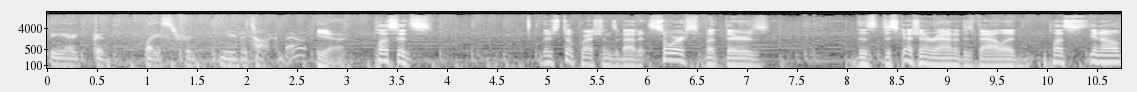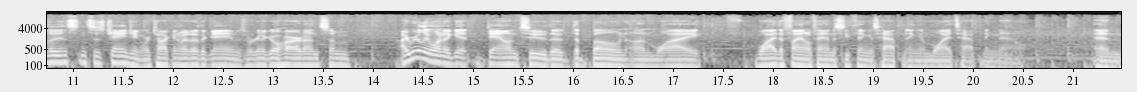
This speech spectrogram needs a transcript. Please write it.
be a good place for you to talk about. Yeah. Plus, it's there's still questions about its source, but there's this discussion around it is valid. Plus, you know, the instance is changing. We're talking about other games. We're going to go hard on some. I really want to get down to the the bone on why why the Final Fantasy thing is happening and why it's happening now, and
